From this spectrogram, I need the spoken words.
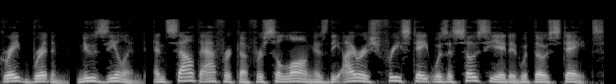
Great Britain, New Zealand, and South Africa for so long as the Irish Free State was associated with those states.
